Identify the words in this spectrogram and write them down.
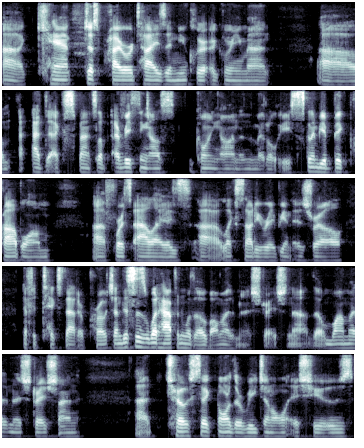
uh, can't just prioritize a nuclear agreement um, at the expense of everything else going on in the Middle East. It's going to be a big problem uh, for its allies uh, like Saudi Arabia and Israel if it takes that approach. And this is what happened with the Obama administration. Uh, the Obama administration uh, chose to ignore the regional issues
